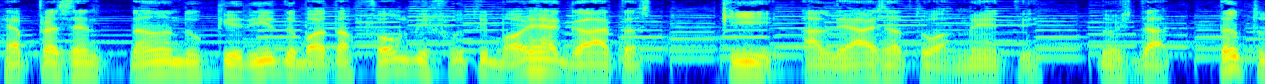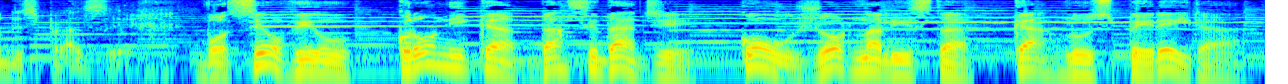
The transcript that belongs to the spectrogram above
representando o querido Botafogo de Futebol e Regatas, que, aliás, atualmente nos dá tanto desprazer. Você ouviu Crônica da Cidade, com o jornalista Carlos Pereira.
